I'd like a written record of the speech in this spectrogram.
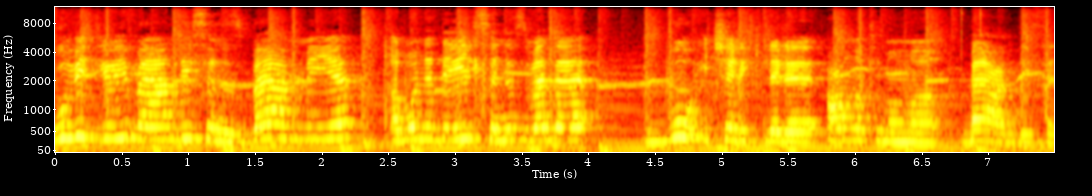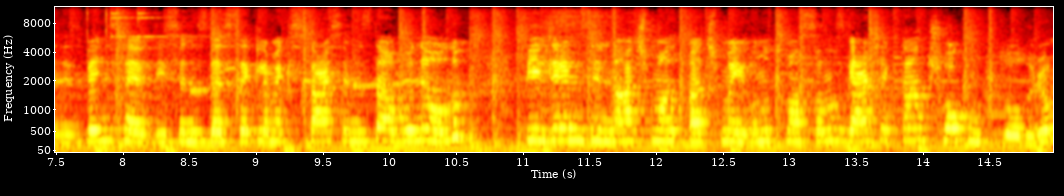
Bu videoyu beğendiyseniz beğenmeyi, abone değilseniz ve de bu içerikleri, anlatımımı beğendiyseniz, beni sevdiyseniz, desteklemek isterseniz de abone olup bildirim zilini açma, açmayı unutmazsanız gerçekten çok mutlu olurum.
